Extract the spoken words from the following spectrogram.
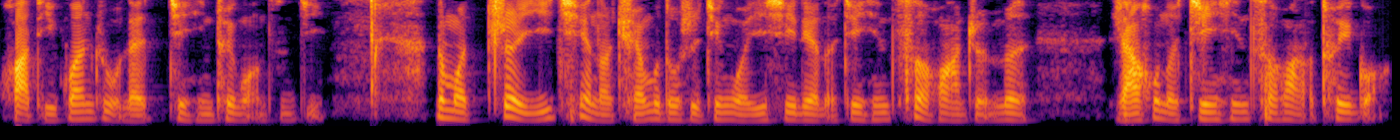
话题关注来进行推广自己。那么这一切呢，全部都是经过一系列的进行策划准备，然后呢精心策划的推广。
